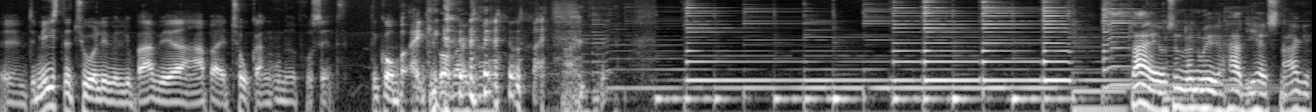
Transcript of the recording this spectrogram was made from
Øh, det mest naturlige vil jo bare være at arbejde to gange 100 procent. Det går bare ikke. Det går bare ikke, nej. nej. nej. plejer jo sådan, når nu jeg har de her snakke,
